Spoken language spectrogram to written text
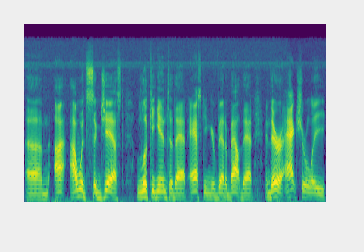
um, I, I, would suggest looking into that, asking your vet about that. And there are actually,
